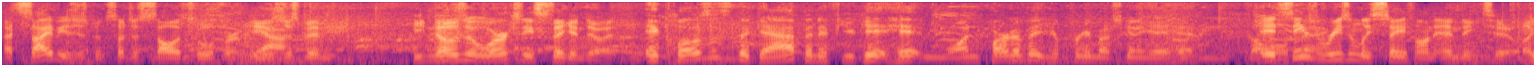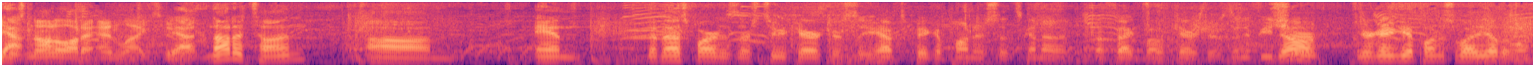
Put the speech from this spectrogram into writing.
That Sivy has just been such a solid tool for him. He's Yeah. just been, he knows it works and he's sticking to it. It closes the gap, and if you get hit in one part of it, you're pretty much going to get hit in the It seems thing. reasonably safe on ending too. Like Yeah. there's not a lot of end lag to Yeah, it. not a ton. Um, and the best part is there's two characters, so you have to pick a punish that's going to affect both characters. And if you don't, you're going to get punished by the other one.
